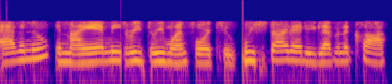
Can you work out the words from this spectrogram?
Avenue in Miami 33142. We start at 11 o'clock.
